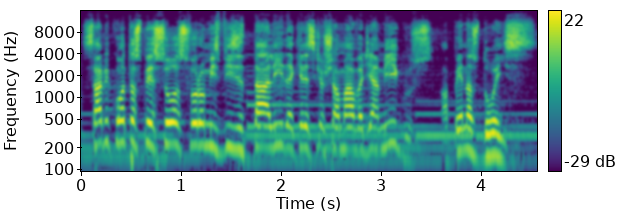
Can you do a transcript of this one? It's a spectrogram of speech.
sabe quantas pessoas foram me visitar ali, daqueles que eu chamava de amigos? Apenas dois.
